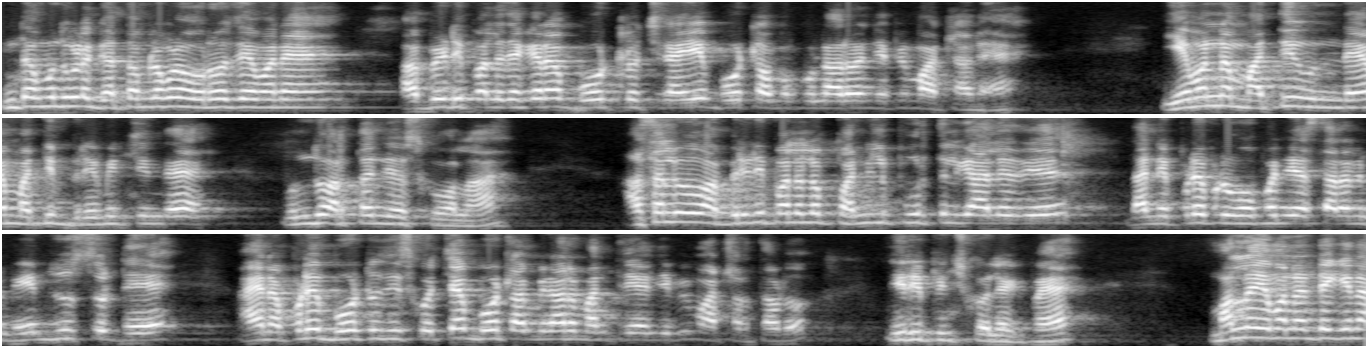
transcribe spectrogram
ఇంతకుముందు కూడా గతంలో కూడా ఓ రోజు ఏమనే అబ్బిడిపల్లి దగ్గర బోట్లు వచ్చినాయి బోట్లు అమ్ముకున్నారు అని చెప్పి మాట్లాడే. ఏమన్నా మతి ఉందే మతి భ్రమించిందే ముందు అర్థం చేసుకోవాలా? అసలు అబ్బిడిపల్లిలో పనులు పూర్తులు కాలేదు దాన్ని ఎప్పుడెప్పుడు ఓపెన్ చేస్తారని మేము చూస్తుంటే ఆయన అప్పుడే బోట్లు తీసుకొచ్చా బోట్లు అమ్మినారు మంత్రి అని చెప్పి మాట్లాడతాడు నిరూపించుకోలేకపోయా. మళ్ళీ ఏమనంటే గిన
